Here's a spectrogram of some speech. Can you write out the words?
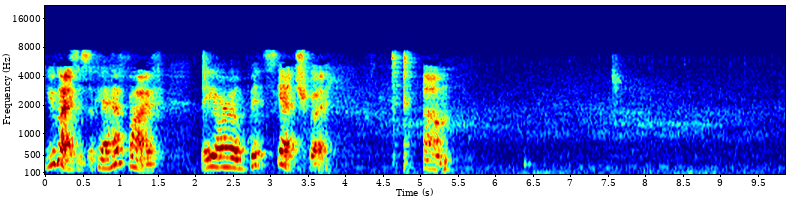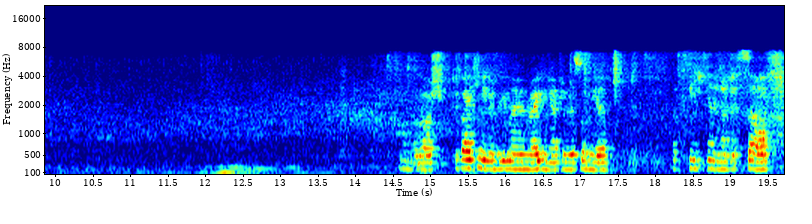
you guys'. Okay, I have five. They are a bit sketch, but um, oh my gosh, if I can even read my own writing after this will be a, a feat in and of itself.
